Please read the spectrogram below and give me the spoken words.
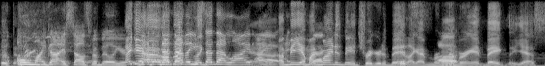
Oh my god, it sounds familiar. Uh, yeah, Now- I- now, I'm now that you like- said that line, Yeah. I, I mean, yeah, my exactly. mind is being triggered a bit. like I'm uh, remembering it vaguely. Yes.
